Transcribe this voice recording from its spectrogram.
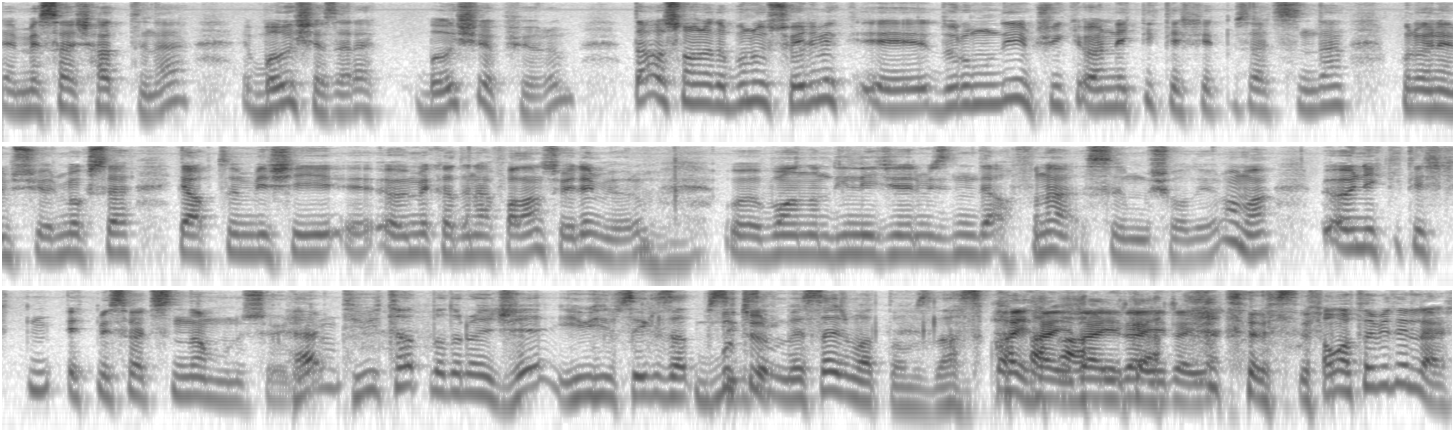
e, mesaj hattına e, bağış yazarak bağış yapıyorum. Daha sonra da bunu söylemek e, durumundayım çünkü örneklik teşkil etmesi açısından bunu önemsiyorum. Yoksa yaptığım bir şeyi övmek adına falan söylemiyorum. Bu, bu anlamda dinleyicilerimizin de affına sığınmış oluyorum ama bir örneklik teşkil etmesi açısından bunu Her söylüyorum. tweet atmadan önce 28 Bu tür- mesaj mı atmamız lazım? Hayır hayır hayır hayır. hayır. Ama atabilirler.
